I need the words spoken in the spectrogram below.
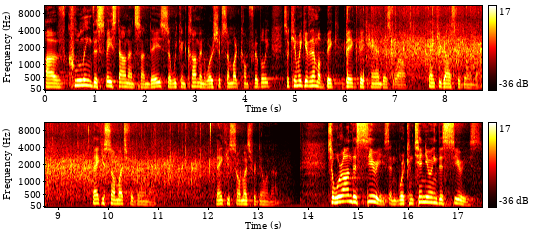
of cooling this space down on Sundays so we can come and worship somewhat comfortably. So, can we give them a big, big, big hand as well? Thank you guys for doing that. Thank you so much for doing that. Thank you so much for doing that. So, we're on this series and we're continuing this series.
